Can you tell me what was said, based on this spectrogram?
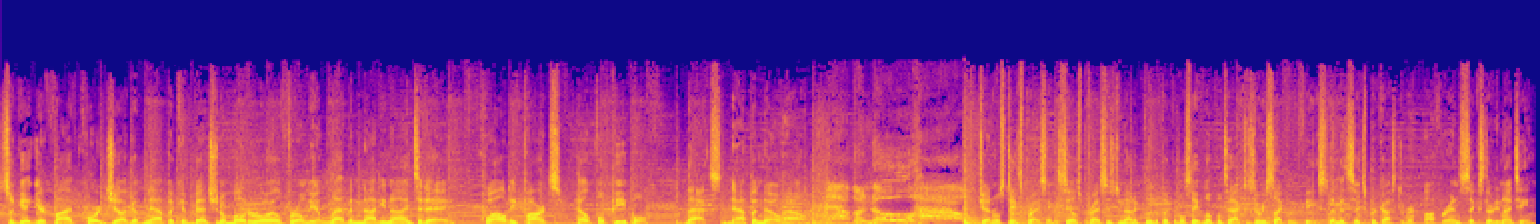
So get your five quart jug of Napa conventional motor oil for only $11.99 today. Quality parts, helpful people. That's Napa Know How. Napa Know How. General states pricing. Sales prices do not include applicable state, local taxes, or recycling fees. Limit six per customer. Offer ends 63019.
